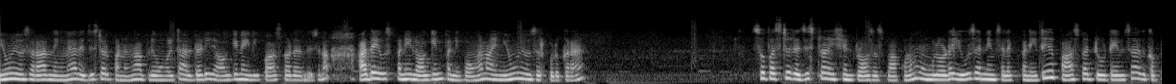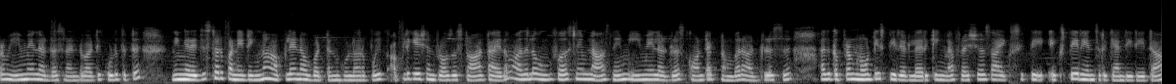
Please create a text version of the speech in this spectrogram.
நியூ யூஸராக இருந்தீங்கன்னா ரெஜிஸ்டர் பண்ணுங்கள் அப்படி உங்கள்கிட்ட ஆல்ரெடி லாகின் ஐடி பாஸ்வேர்டு இருந்துச்சுன்னா அதை யூஸ் பண்ணி லாகின் பண்ணிக்கோங்க. நான் நியூ யூசர் கொடுக்குறேன். ஸோ ஃபஸ்ட்டு ரெஜிஸ்ட்ரேஷன் ப்ராசஸ் பார்க்கணும். உங்களோட யூசர் நேம் செலக்ட் பண்ணிவிட்டு பாஸ்வேர்ட் டூ டைம்ஸ் அதுக்கப்புறம் இமெயில் அட்ரஸ் ரெண்டு வாட்டி கொடுத்துட்டு நீங்கள் ரெஜிஸ்டர் பண்ணிட்டீங்கன்னா அப்ளை நவ் பட்டனுக்குள்ளார போய் அப்ளிகேஷன் ப்ராசஸ் ஸ்டார்ட் ஆகிடும் அதில் உங்கள் first name last name email address contact number address அதுக்கப்புறம் நோட்டீஸ் பீரியடில் இருக்கீங்களா? ஃப்ரெஷர்ஸாக எக்ஸ்பீ எக்ஸ்பீரியன்ஸ் கேண்டிடேட்டா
